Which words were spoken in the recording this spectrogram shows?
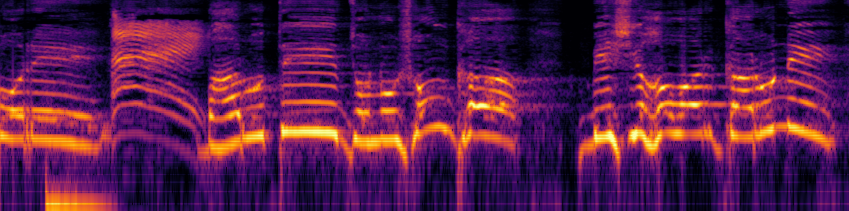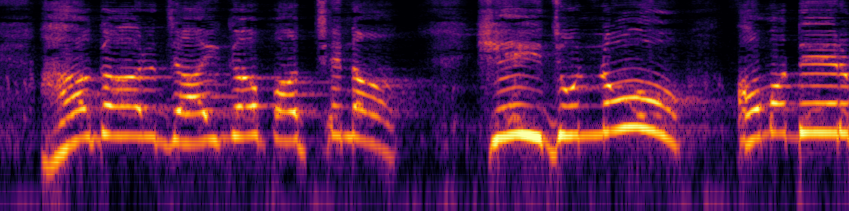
করে। ভারতে জনসংখ্যা বেশি হওয়ার কারণে হাগার জায়গা পাচ্ছে না। সেই জন্য আমাদের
